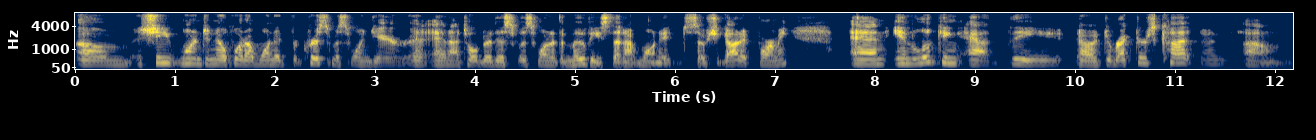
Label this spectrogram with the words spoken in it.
um, she wanted to know what I wanted for Christmas one year, and, and I told her this was one of the movies that I wanted, so she got it for me. And in looking at the uh, director's cut and um,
